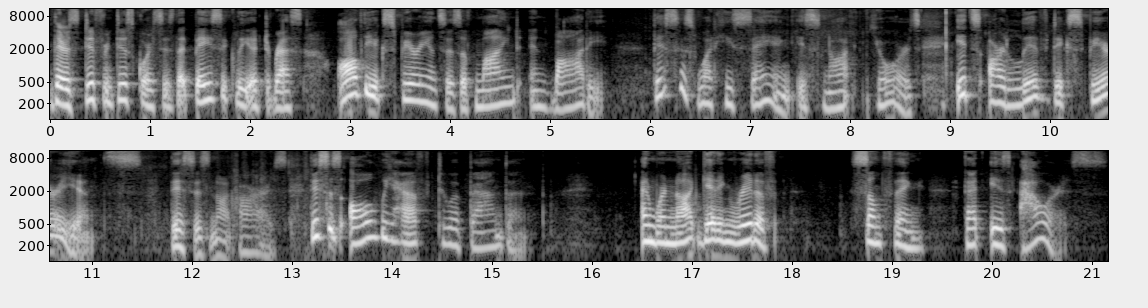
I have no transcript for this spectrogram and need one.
there's different discourses that basically address all the experiences of mind and body. This is what he's saying is not yours. It's our lived experience. This is not ours. This is all we have to abandon. And we're not getting rid of something that is ours.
